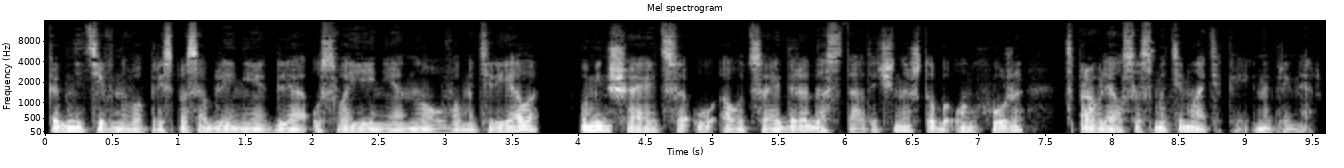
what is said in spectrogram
когнитивного приспособления для усвоения нового материала уменьшается у аутсайдера достаточно, чтобы он хуже справлялся с математикой, например.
